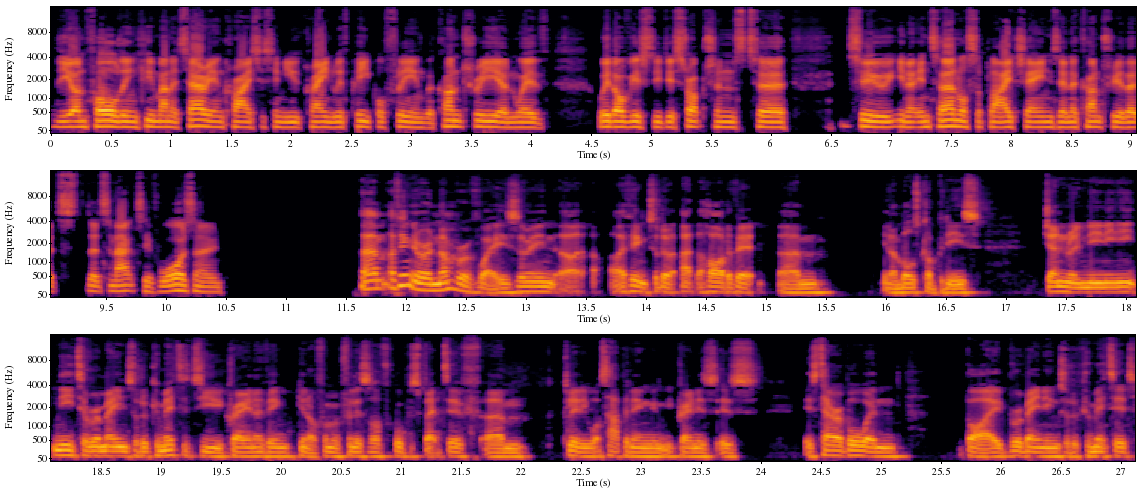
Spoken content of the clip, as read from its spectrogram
the unfolding humanitarian crisis in Ukraine with people fleeing the country and with with obviously disruptions to to you know internal supply chains in a country that's that's an active war zone? Um, I think there are a number of ways. I mean, uh, I think sort of at the heart of it, um, you know, most companies generally need, need, to remain sort of committed to Ukraine. I think, you know, from a philosophical perspective, um, clearly what's happening in Ukraine is is is terrible, and by remaining sort of committed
